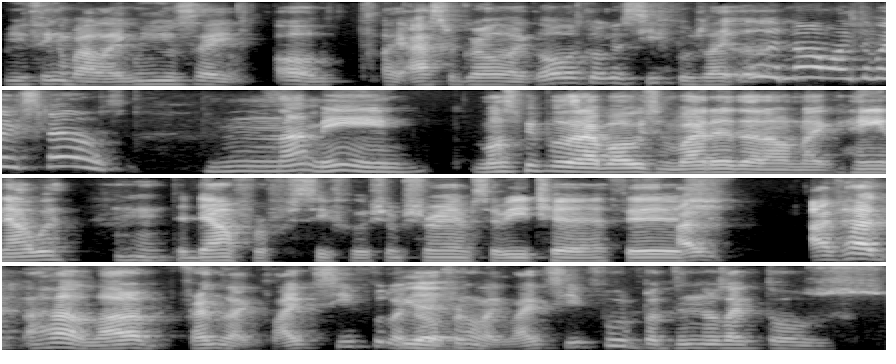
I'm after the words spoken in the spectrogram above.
When you think about like when you say, "Oh, like ask a girl like, oh, let's go get seafood." You're like, "Oh, no, I like the way it smells." Not me. Most people that I've always invited that I'm like hanging out with, Mhm. they're down for seafood, some shrimp, ceviche, fish. I've I've had I had a lot of friends like like seafood, like Yeah. girlfriend like like seafood, but then there's like those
